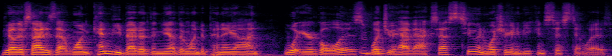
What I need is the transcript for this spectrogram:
The other side is that one can be better than the other one depending on what your goal is, mm-hmm. what you have access to, and what you're going to be consistent with.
